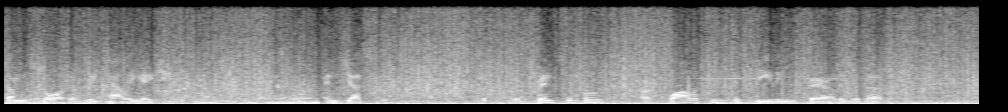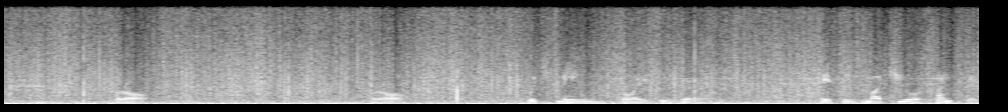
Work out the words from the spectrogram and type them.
some sort of retaliation. And justice, the principles or qualities of dealing fairly with others. For all. For all. Which means, boys and girls, it's as much your country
